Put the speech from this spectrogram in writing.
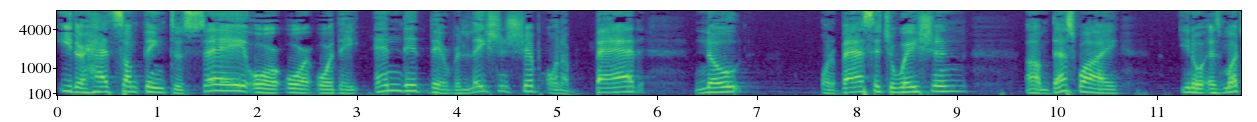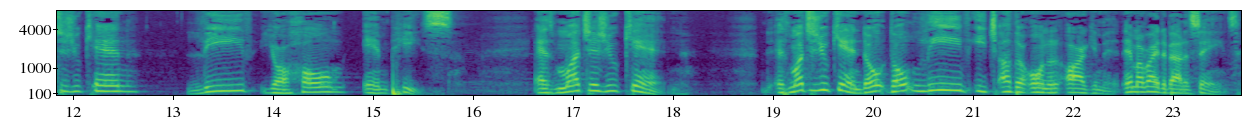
either had something to say or, or, or they ended their relationship on a bad note, on a bad situation. Um, that's why, you know, as much as you can, leave your home in peace. As much as you can as much as you can, don't, don't leave each other on an argument. Am I right about it, saints?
